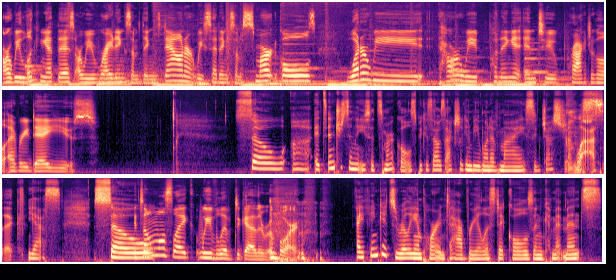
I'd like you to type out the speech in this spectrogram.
Are we looking at this? Are we writing some things down? Are we setting some smart goals? What are we, how are we putting it into practical everyday use? So uh, it's interesting that you said SMART goals because that was actually going to be one of my suggestions. Classic. Yes. So It's almost like we've lived together before. I think it's really important to have realistic goals and commitments.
